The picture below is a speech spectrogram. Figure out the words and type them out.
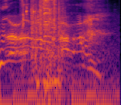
Ah!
